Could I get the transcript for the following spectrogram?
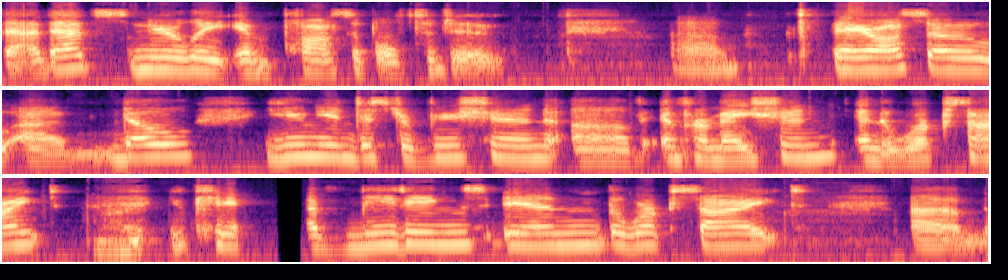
That, that's nearly impossible to do. Um, they also uh, no union distribution of information in the work site. Right. You can't have meetings in the work site. Um,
